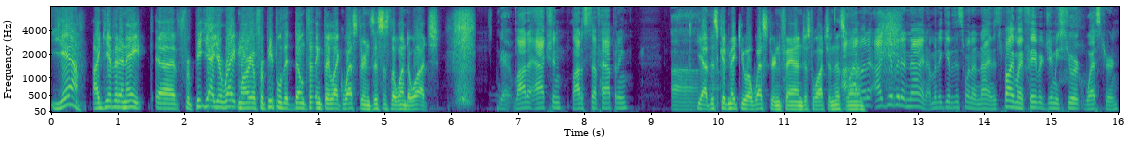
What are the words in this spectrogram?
Yeah, I give it an eight. Uh, for pe- yeah, you're right, Mario. For people that don't think they like westerns, this is the one to watch. Yeah, a lot of action, a lot of stuff happening. Uh, Yeah, this could make you a western fan just watching this I, I'm one. gonna, I give it a 9. I'm going to give this one a 9. It's probably my favorite Jimmy Stewart Western.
